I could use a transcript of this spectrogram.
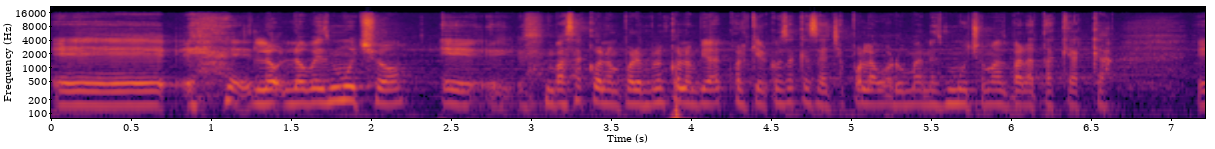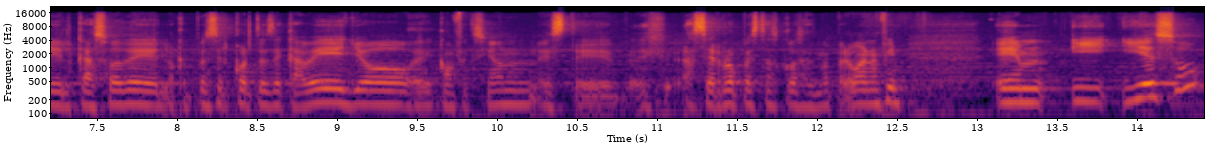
Eh, lo, ves mucho. Eh, vas a Colombia, por ejemplo, en Colombia, cualquier cosa que se hecha por labor humana es mucho más barata que acá. El caso de lo que puede ser cortes de cabello, confección, este, hacer ropa, estas cosas. ¿no? Pero bueno, en fin. Em, y, y, eso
